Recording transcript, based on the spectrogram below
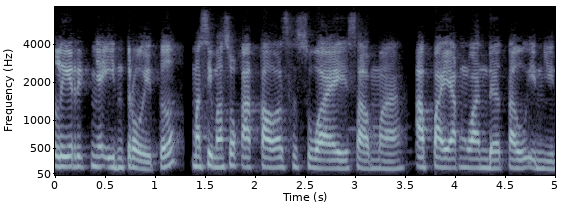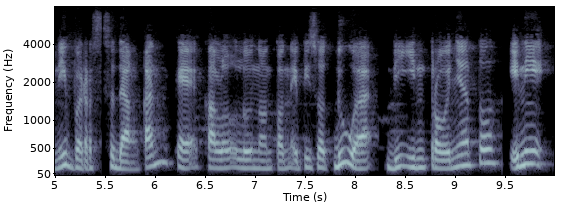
liriknya intro itu masih masuk akal sesuai sama apa yang Wanda tahu in universe. Sedangkan kayak kalau lu nonton episode 2 di intronya tuh ini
